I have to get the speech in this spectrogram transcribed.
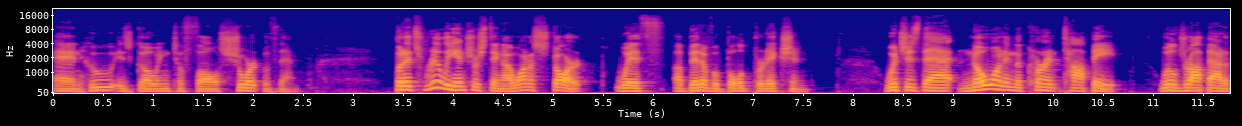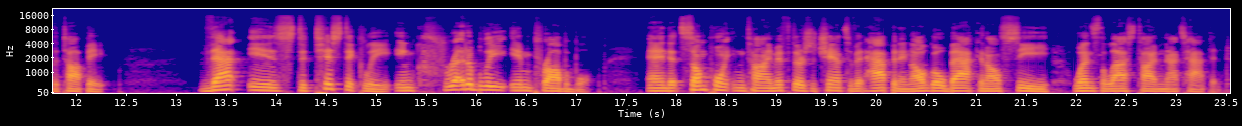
and who is going to fall short of them. But it's really interesting. I want to start with a bit of a bold prediction, which is that no one in the current top eight will drop out of the top eight. That is statistically incredibly improbable. And at some point in time, if there's a chance of it happening, I'll go back and I'll see when's the last time that's happened.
